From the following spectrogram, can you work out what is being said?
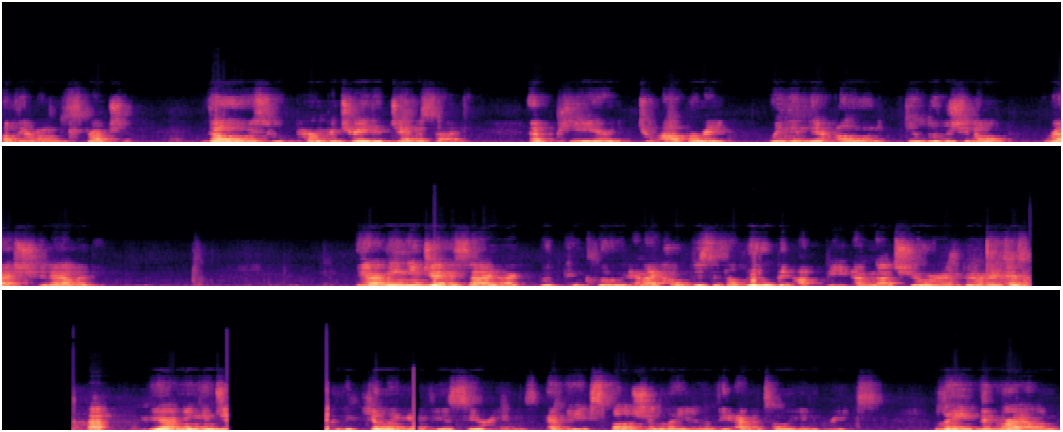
of their own destruction. Those who perpetrated genocide appeared to operate within their own delusional rationality. The Armenian genocide, I would conclude, and I hope this is a little bit upbeat, I'm not sure after what I just... the Armenian genocide, the killing of the Assyrians, and the expulsion later of the Anatolian Greeks, laid the ground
